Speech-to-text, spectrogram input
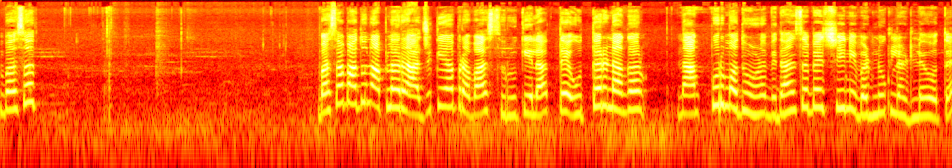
बसत बसापातून आपला राजकीय प्रवास सुरू केला. ते उत्तर नगर नागपूरमधून विधानसभेची निवडणूक लढले होते.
